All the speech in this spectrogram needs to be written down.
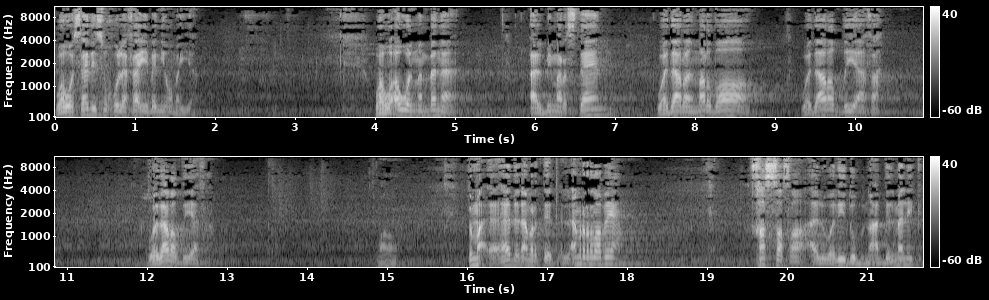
وهو سادس خلفاء بني أمية. وهو أول من بنى البمرستان ودار المرضى ودار الضيافة. ودار الضيافة. ثم هذا الأمر الثالث. الأمر الرابع خصص الوليد بن عبد الملك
